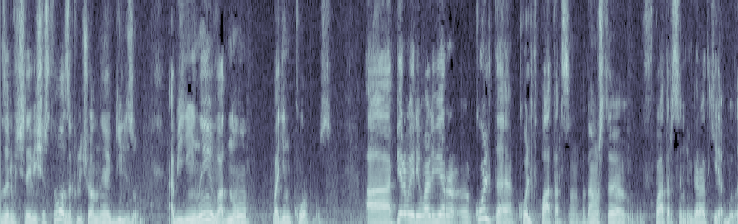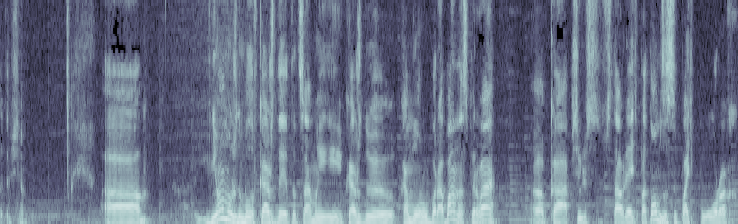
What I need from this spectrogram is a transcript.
взрывчатое вещество, заключенное в гильзу, объединены в одну в один корпус. А первый револьвер э, Кольта, Кольт Паттерсон, потому что в Паттерсоне, в городке было это все. А, в него нужно было в каждый этот самый, каждую комору барабана сперва э, капсюль вставлять, потом засыпать порох,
